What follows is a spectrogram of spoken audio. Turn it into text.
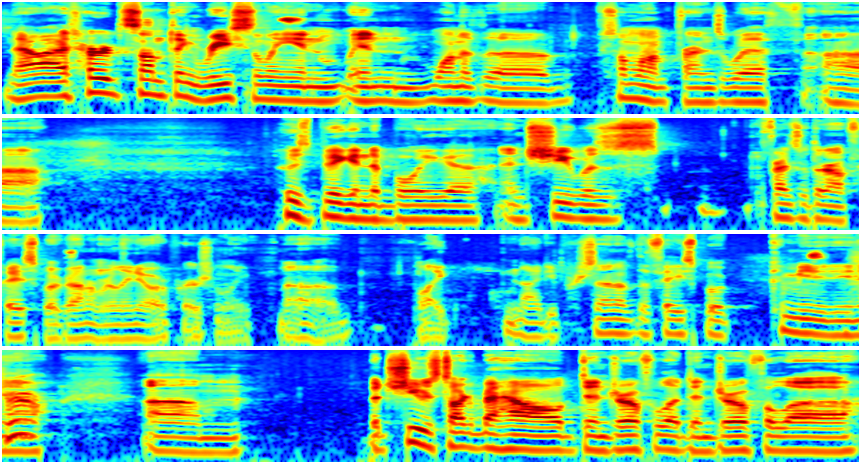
Now I heard something recently in in one of the someone I'm friends with, uh, who's big into Boiga, and she was friends with her on Facebook. I don't really know her personally. Uh, like ninety percent of the Facebook community now. um, but she was talking about how Dendrophila dendrophila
